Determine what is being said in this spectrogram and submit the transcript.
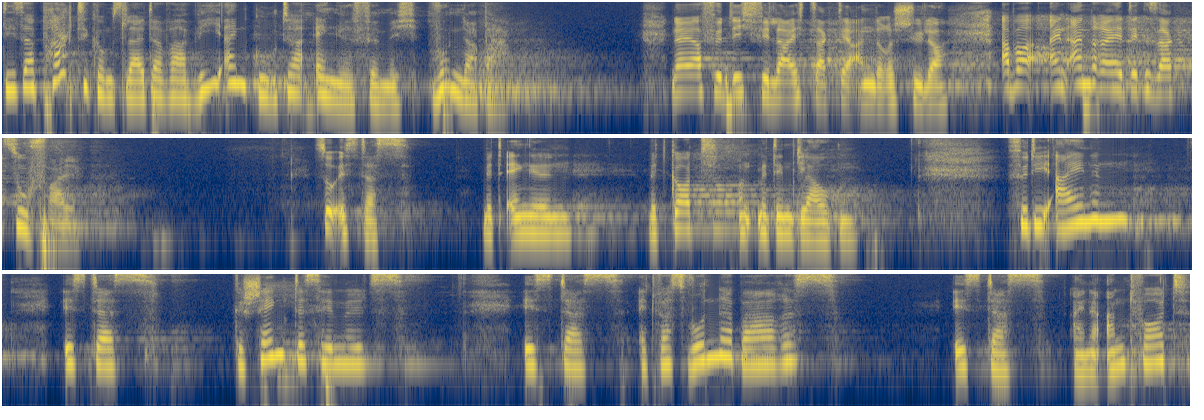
Dieser Praktikumsleiter war wie ein guter Engel für mich. Wunderbar. Naja, für dich vielleicht, sagt der andere Schüler. Aber ein anderer hätte gesagt, Zufall. So ist das mit Engeln, mit Gott und mit dem Glauben. Für die einen ist das Geschenk des Himmels, ist das etwas Wunderbares, ist das eine Antwort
